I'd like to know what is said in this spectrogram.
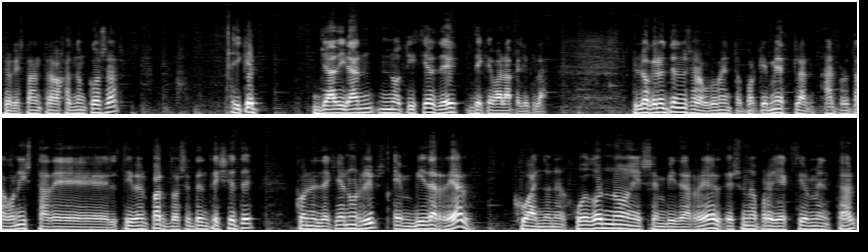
pero que están trabajando en cosas y que ya dirán noticias de, de qué va la película. Lo que no entiendo es el argumento, porque mezclan al protagonista del Cyberpunk 277 con el de Keanu Reeves en vida real cuando en el juego no es en vida real, es una proyección mental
